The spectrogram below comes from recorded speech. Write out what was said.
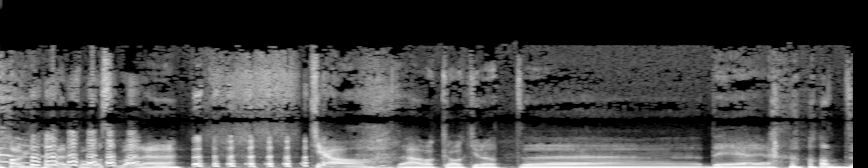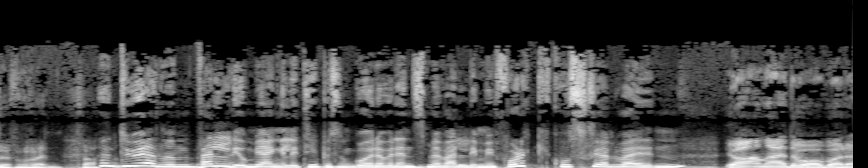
dagen derpå, så bare Tja, det her var ikke akkurat uh, det jeg hadde forventa. Du er en veldig omgjengelig type som går overens med veldig mye folk. Hvordan i all verden? Ja, nei, det var bare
